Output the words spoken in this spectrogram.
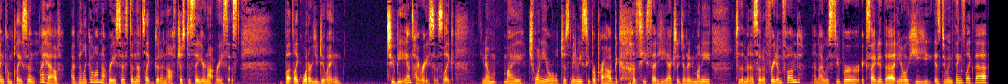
and complacent. I have. I've been like, oh, I'm not racist, and that's like good enough just to say you're not racist. But like, what are you doing to be anti racist? Like, you know, my 20 year old just made me super proud because he said he actually donated money to the Minnesota Freedom Fund. And I was super excited that, you know, he is doing things like that.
